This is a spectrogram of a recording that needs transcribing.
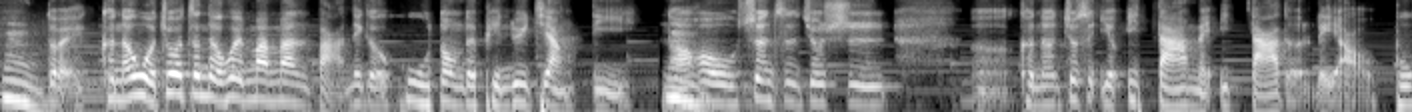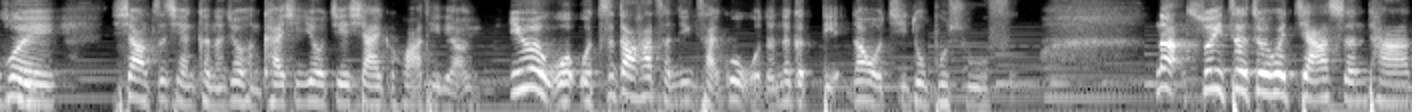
嗯，对，可能我就真的会慢慢把那个互动的频率降低，然后甚至就是，呃，可能就是有一搭没一搭的聊，不会像之前可能就很开心又接下一个话题聊，因为我我知道他曾经踩过我的那个点，让我极度不舒服，那所以这就会加深他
